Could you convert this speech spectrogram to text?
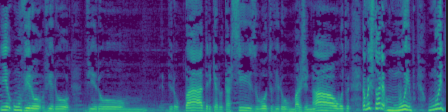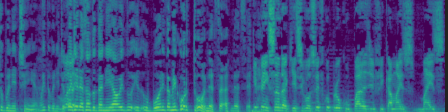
E um virou, virou, virou. Virou padre, que era o Tarcísio, o outro virou marginal, o outro... É uma história muito, muito bonitinha, muito bonitinha. Foi a direção do Daniel e, do, e o Boni também cortou nessa... nessa... Fiquei pensando aqui, se você ficou preocupada de ficar mais, mais.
